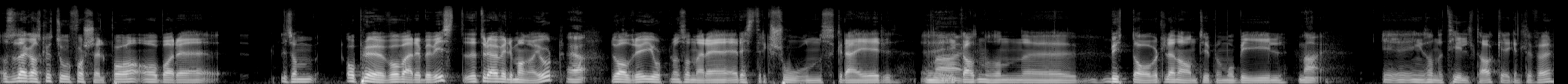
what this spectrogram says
Altså, det er ganske stor forskjell på å bare liksom Å prøve å være bevisst. Det tror jeg veldig mange har gjort. Ja. Du har aldri gjort noen sånne restriksjonsgreier. Eh, Nei. ikke hatt noe sånn uh, bytte over til en annen type mobil. Nei. Ingen sånne tiltak egentlig før.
